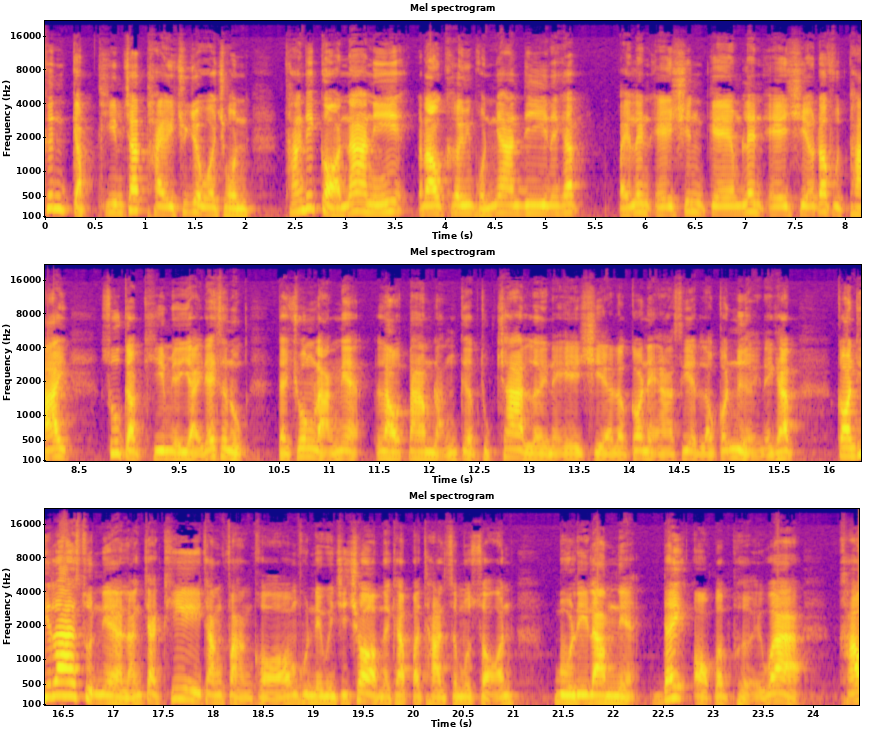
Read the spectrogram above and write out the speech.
ขึ้นกับทีมชาติไทยชุดเยาวชน ทั้งที่ก่อนหน้านี้เราเคยมีผลงานดีนะครับ ไปเล่นเอเชียนเกม เล่นเอเชียรอบสุดท้าย สู้กับทีมใหญ่ ๆ ได้สนุก แต่ช่วงหลังเนี่ยเราตามหลังเกือบทุกชาติเลยในเอเชีย แล้วก็ในอาเซียนเราก็เหนื่อยนะครับก่อนที่ล่าสุดเนี่ยหลังจากที่ทางฝั่งของคุณเนวินชิชอบนะครับประธานสโมสร บุรีรัมเนี่ยได้ออกมาเผยว่า เขา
